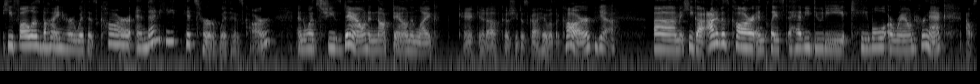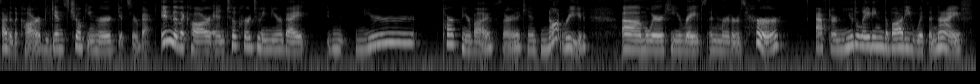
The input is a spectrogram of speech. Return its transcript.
He follows behind her with his car, and then he hits her with his car. And once she's down and knocked down and like can't get up because she just got hit with a car, Yeah. um, he got out of his car and placed a heavy duty cable around her neck outside of the car, begins choking her, gets her back into the car, and took her to a nearby, n- near park nearby, sorry, I can't not read, um, where he rapes and murders her. After mutilating the body with a knife,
